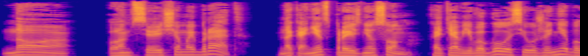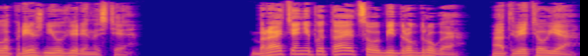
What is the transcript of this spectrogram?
«Но он все еще мой брат», — наконец произнес он, хотя в его голосе уже не было прежней уверенности. «Братья не пытаются убить друг друга», — ответил я.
